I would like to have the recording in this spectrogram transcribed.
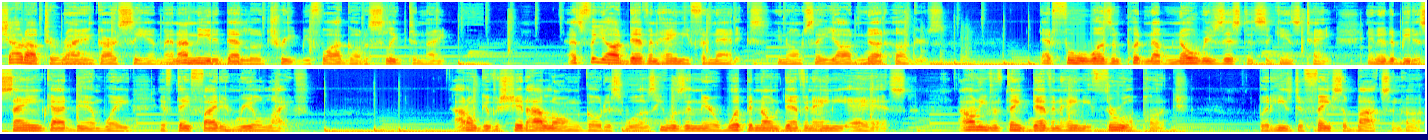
Shout out to Ryan Garcia, man. I needed that little treat before I go to sleep tonight. That's for y'all Devin Haney fanatics. You know what I'm saying? Y'all nut huggers. That fool wasn't putting up no resistance against Tank, and it'll be the same goddamn way if they fight in real life. I don't give a shit how long ago this was. He was in there whipping on Devin Haney ass. I don't even think Devin Haney threw a punch. But he's the face of boxing, huh?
